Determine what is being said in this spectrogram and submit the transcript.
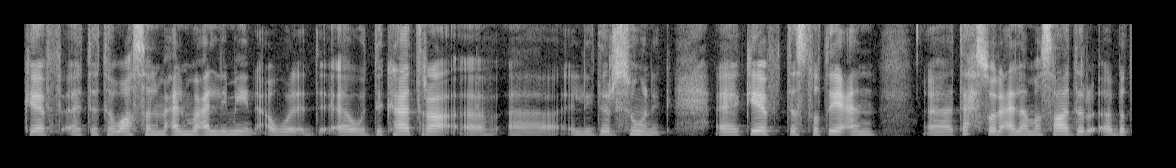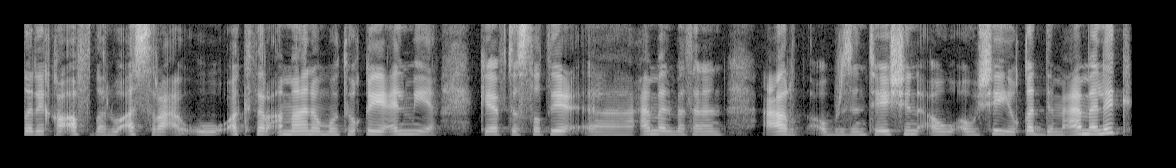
كيف آه، تتواصل مع المعلمين أو الدكاترة آه، اللي يدرسونك كيف تستطيع أن تحصل على مصادر بطريقة أفضل وأسرع وأكثر أمانة وموثوقية علمية كيف تستطيع عمل مثلا عرض أو برزنتيشن أو, أو شيء يقدم عملك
